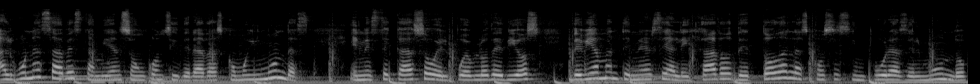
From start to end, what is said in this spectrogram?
Algunas aves también son consideradas como inmundas. En este caso, el pueblo de Dios debía mantenerse alejado de todas las cosas impuras del mundo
